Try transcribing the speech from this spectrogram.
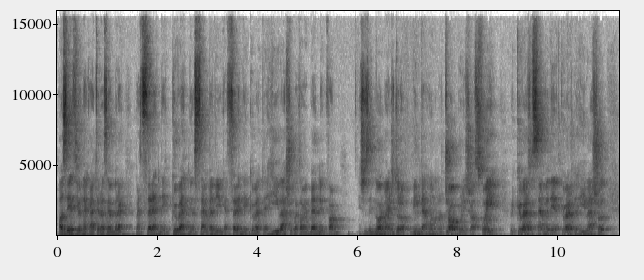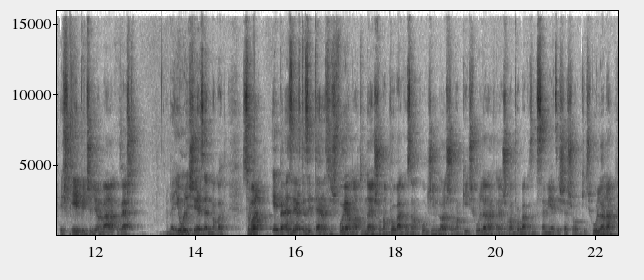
Azért jönnek át erre az emberek, mert szeretnék követni a szenvedélyüket, szeretnék követni a hívásukat, ami bennük van, és ez egy normális dolog. Mindenhonnan a csapból is az folyik, hogy kövesd a szenvedélyet, kövesd a hívásod, és építs egy olyan vállalkozást, de jól is érzed magad. Szóval éppen ezért ez egy természetes folyamat, hogy nagyon sokan próbálkoznak a coachinggal, sokan ki is hullanak, nagyon sokan próbálkoznak a személyedzéssel, sokan ki is hullanak,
